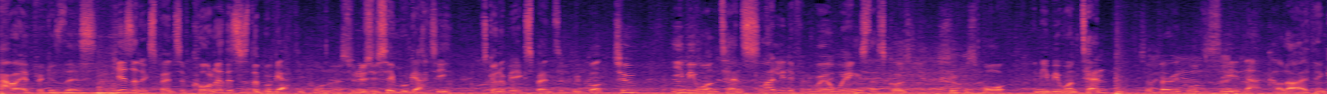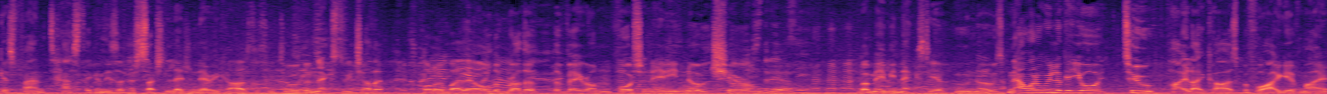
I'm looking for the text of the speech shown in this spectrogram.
how epic is this? Here's an expensive corner. This is the Bugatti corner. As soon as you say Bugatti, it's going to be expensive. We've got two EB110s, slightly different rear wings. That's called Super Sport and EB110. So very cool to see. That color I think is fantastic, and these are just such legendary cars. To see two of them next to each other, followed by their older brother, the Veyron. Unfortunately, no Chiron here, but maybe next year. Who knows? Now, why don't we look at your two highlight cars before I give my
